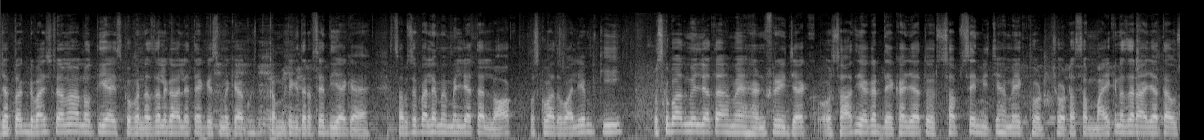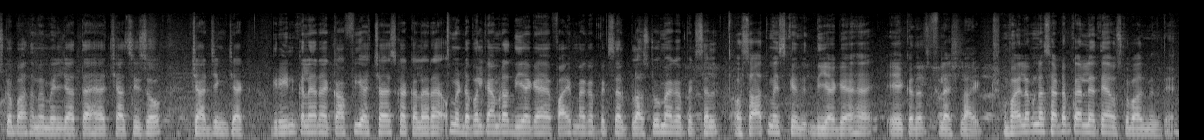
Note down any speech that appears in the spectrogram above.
जब तक डिवाइस टर्न ऑन होती है, इसके ऊपर नज़र लगा लेते हैं कि इसमें क्या कुछ कंपनी की तरफ़ से दिया गया है। सबसे पहले हमें मिल जाता है लॉक उसके बाद वॉल्यूम की उसके बाद मिल जाता है हमें हैंड फ्री जैक और साथ ही अगर देखा जाए तो सबसे नीचे हमें एक छोटा सा माइक नज़र आ जाता है, उसके बाद हमें मिल जाता है छियासी चार्जिंग जैक ग्रीन कलर है, काफ़ी अच्छा इसका कलर है। उसमें डबल कैमरा दिया गया है five mega plus two mega और साथ में इसके दिया गया है एक अदर फ्लैश लाइट मोबाइल अपना सेटअप कर लेते हैं, उसके बाद मिलते हैं।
